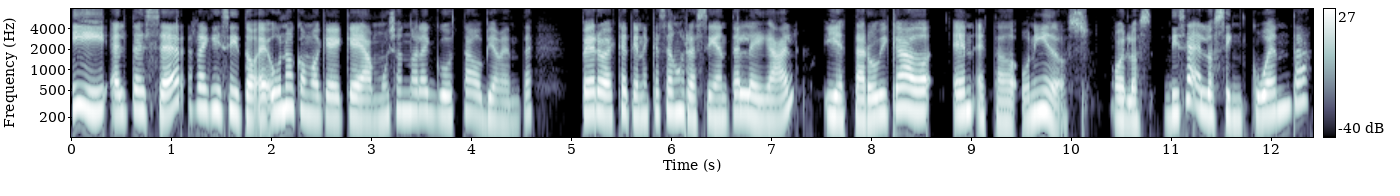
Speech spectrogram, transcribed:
Y el tercer requisito es uno como que, que a muchos no les gusta, obviamente, pero es que tienes que ser un residente legal y estar ubicado en Estados Unidos. O en los, dice en los 50,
